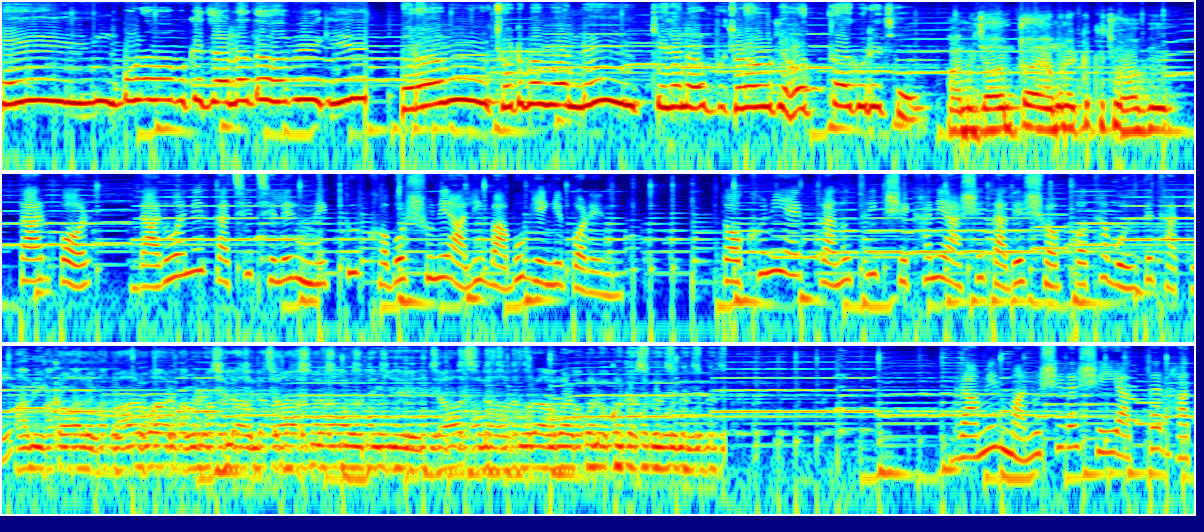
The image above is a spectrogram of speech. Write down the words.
নেই। বড় বাবুকে জানাতে হবে গিয়ে বড় বাবু ছোট বাবু আর নেই। কে জানা ছোট বাবুকে হত্যা করেছে। আমি জানতাম এমন একটা কিছু হবে। তারপর দারোয়ানের কাছে ছেলের মৃত্যুর খবর শুনে আলী বাবু ভেঙে পড়েন। তখনই এক প্রাণত্রিক সেখানে আসে তাদের সব কথা বলতে থাকে। আমি কাল বারবার বলেছিলাম যাস না ওদিকে যাস না ওরা আমার কোনো কথা শুনছে না। গ্রামের মানুষেরা সেই আত্মার হাত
